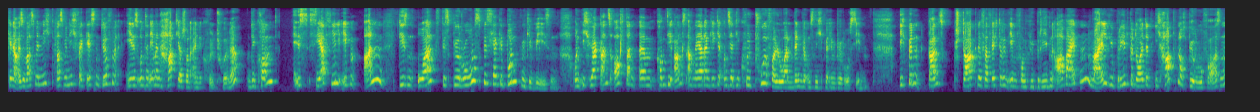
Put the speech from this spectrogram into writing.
Genau, also was wir nicht, was wir nicht vergessen dürfen, jedes Unternehmen hat ja schon eine Kultur, ne? Und die kommt ist sehr viel eben an diesen Ort des Büros bisher gebunden gewesen. Und ich höre ganz oft, dann ähm, kommt die Angst auch, naja, dann geht ja uns ja die Kultur verloren, wenn wir uns nicht mehr im Büro sehen. Ich bin ganz stark eine Verfechterin eben vom hybriden Arbeiten, weil Hybrid bedeutet, ich habe noch Bürophasen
